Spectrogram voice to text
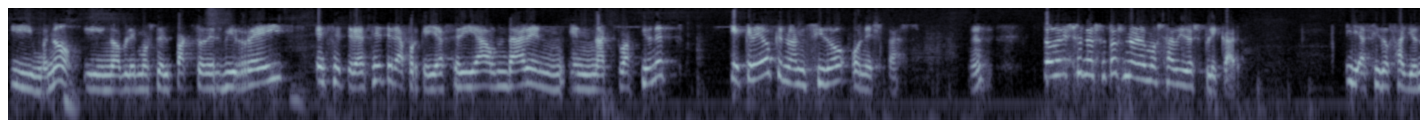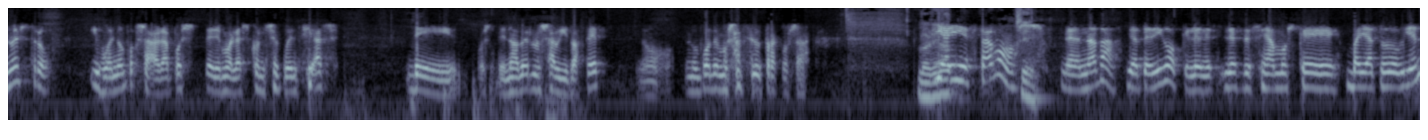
Y bueno, y no hablemos del pacto del virrey, etcétera, etcétera, porque ya sería ahondar en, en actuaciones que creo que no han sido honestas. ¿eh? Todo eso nosotros no lo hemos sabido explicar. Y ha sido fallo nuestro. Y bueno, pues ahora pues tenemos las consecuencias de, pues, de no haberlo sabido hacer. No, no podemos hacer otra cosa. Lorena, Y ahí estamos. Sí. Nada, ya te digo que le- les deseamos que vaya todo bien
